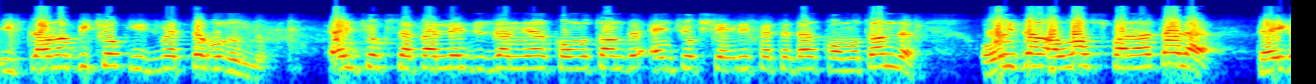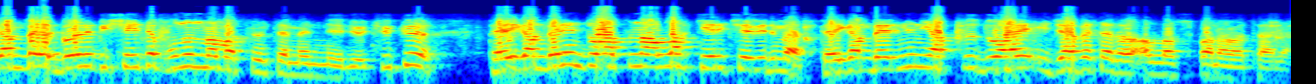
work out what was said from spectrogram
İslam'a birçok hizmette bulundu. En çok seferleri düzenleyen komutandı. En çok şehri fetheden komutandı. O yüzden Allah subhanahu teala peygambere böyle bir şeyde bulunmamasını temenni ediyor. Çünkü peygamberin duasını Allah geri çevirmez. Peygamberinin yaptığı duaya icabet eder Allah subhanahu teala.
